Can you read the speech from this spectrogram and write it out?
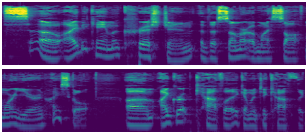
So, I became a Christian the summer of my sophomore year in high school. Um, I grew up Catholic. I went to Catholic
